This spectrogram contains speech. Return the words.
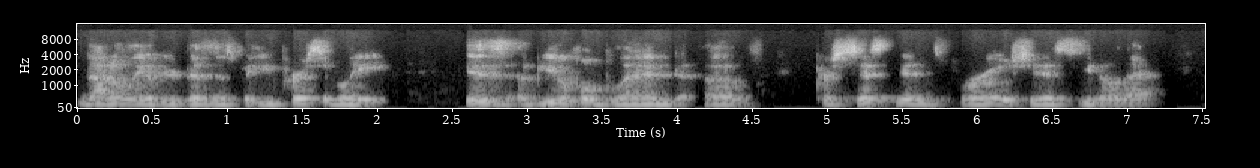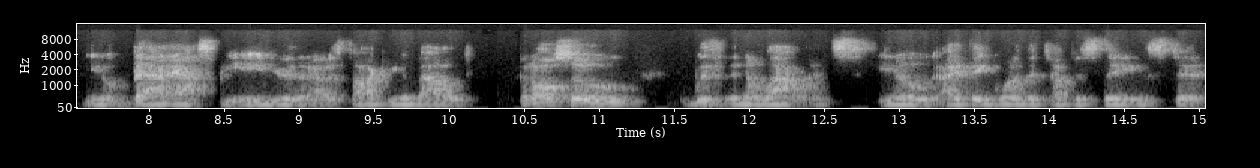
not only of your business but you personally is a beautiful blend of persistent, ferocious, you know that you know badass behavior that I was talking about, but also with an allowance. You know, I think one of the toughest things to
